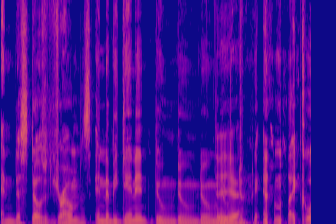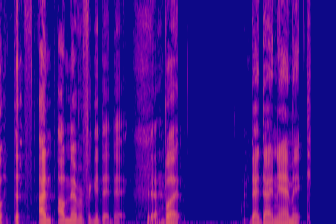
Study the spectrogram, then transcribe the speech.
And just those drums in the beginning, doom, doom, doom, Yeah, doom, yeah. doom. And I'm like, what the? F-? I, I'll never forget that day yeah, but that dynamic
